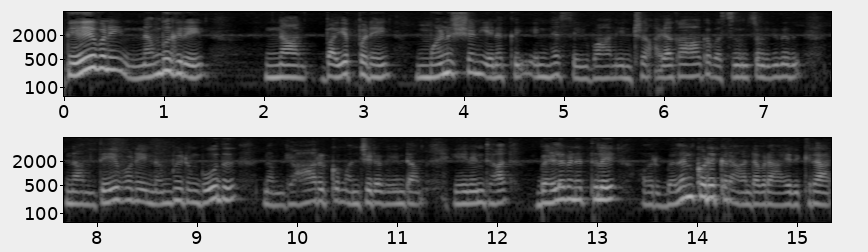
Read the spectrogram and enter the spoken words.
தேவனை நம்புகிறேன் நான் பயப்படேன் மனுஷன் எனக்கு என்ன செய்வான் என்று அழகாக வசனம் சொல்கிறது. நாம் தேவனை நம்பிடும்போது நாம் யாருக்கும் அஞ்சிட வேண்டாம். ஏனென்றால் பலவினத்திலே அவர் பலன் கொடுக்கிற ஆண்டவராக இருக்கிறார்.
